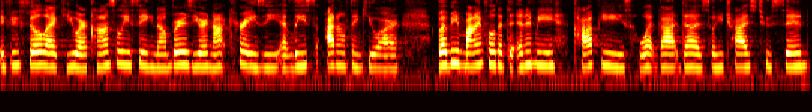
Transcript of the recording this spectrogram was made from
If you feel like you are constantly seeing numbers, you are not crazy. At least I don't think you are. But be mindful that the enemy copies what God does. So he tries to send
